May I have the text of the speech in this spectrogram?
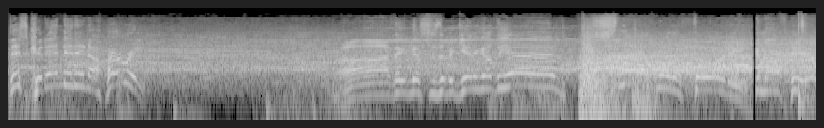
This could end it in a hurry. Uh, I think this is the beginning of the end. Slam with authority. Him up here.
